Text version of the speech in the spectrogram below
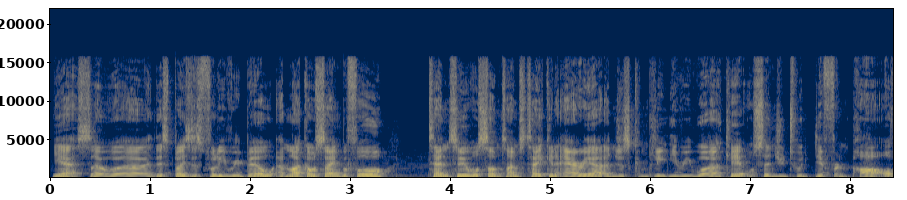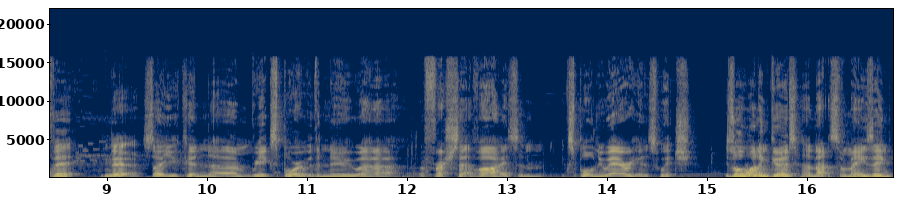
yeah. So uh, this place is fully rebuilt, and like I was saying before, Ten2 will sometimes take an area and just completely rework it, or send you to a different part of it, Yeah. so you can um, re-explore it with a new, uh, a fresh set of eyes and explore new areas, which is all well and good, and that's amazing.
